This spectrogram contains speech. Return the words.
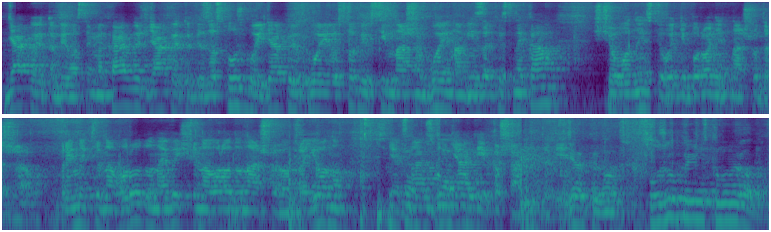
Дякую тобі, Василь Михайлович, дякую тобі за службу і дякую твоїй особі, всім нашим воїнам і захисникам, що вони сьогодні боронять нашу державу. Прийми цю нагороду, найвищу нагороду нашого району. Як завжди, дякую і пошану тобі. Дякую вам. Служу українському народу.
